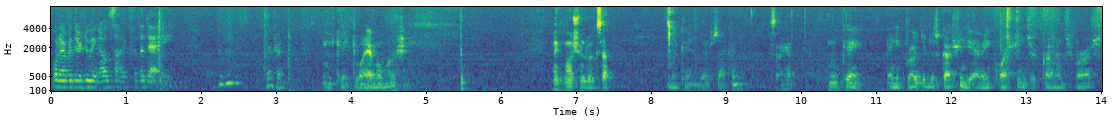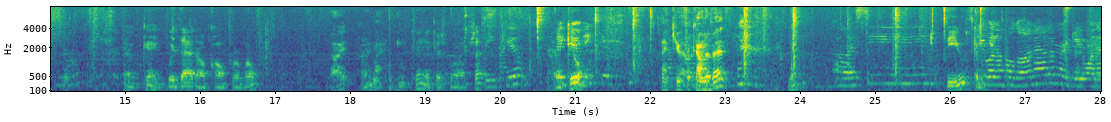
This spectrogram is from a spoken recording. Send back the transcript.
whatever they're doing outside for the day. Okay. Okay, do I have a motion? Make a motion to accept. Okay, is there a second? Second. Okay, any further discussion? Do you have any questions or comments for us? Okay, with that, I'll call for a vote. All right. Aye. Okay, I guess we're all set. Thank you. Thank you. Thank you for Good coming. event. Uh, I see. The youth Do you commission. wanna hold on, Adam, or do you wanna,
